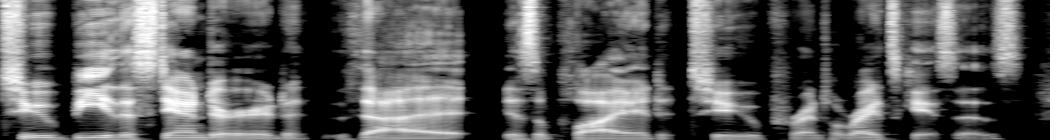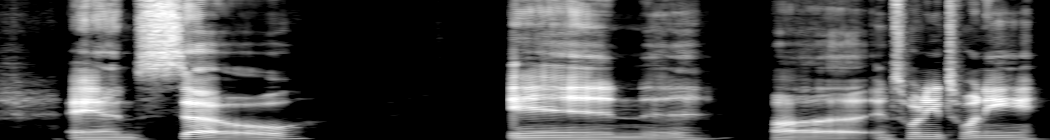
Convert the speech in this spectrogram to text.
to be the standard that is applied to parental rights cases. And so in uh, in 2020,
